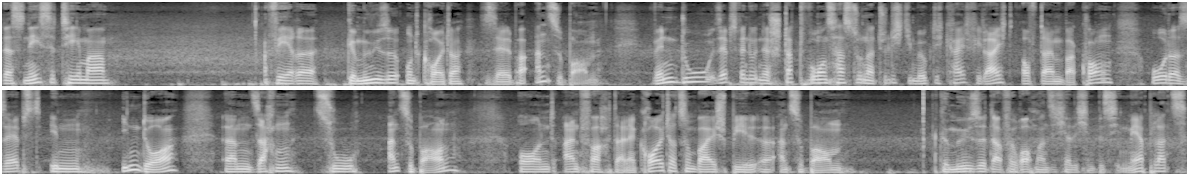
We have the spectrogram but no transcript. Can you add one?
das nächste Thema wäre Gemüse und Kräuter selber anzubauen. Wenn du, selbst wenn du in der Stadt wohnst, hast du natürlich die Möglichkeit, vielleicht auf deinem Balkon oder selbst im Indoor ähm, Sachen zu anzubauen und einfach deine Kräuter zum Beispiel äh, anzubauen. Gemüse, dafür braucht man sicherlich ein bisschen mehr Platz,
